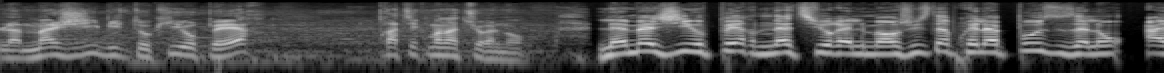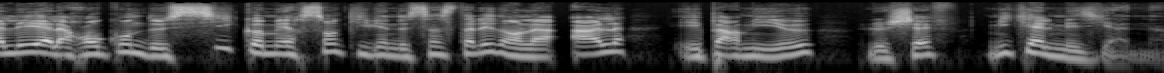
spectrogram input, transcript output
la magie Biltoki opère pratiquement naturellement. La magie opère naturellement. Juste après la pause, nous allons aller à la rencontre de six commerçants qui viennent de s'installer dans la halle et parmi eux, le chef Michael Méziane.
